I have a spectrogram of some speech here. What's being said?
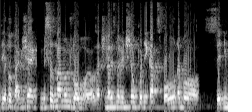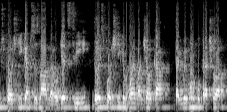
Je to tak, že my se známe už dlouho. Jo? Začínali jsme většinou podnikat spolu, nebo s jedním společníkem se známe od dětství, druhý společník je moje manželka, tak bych mohl pokračovat.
